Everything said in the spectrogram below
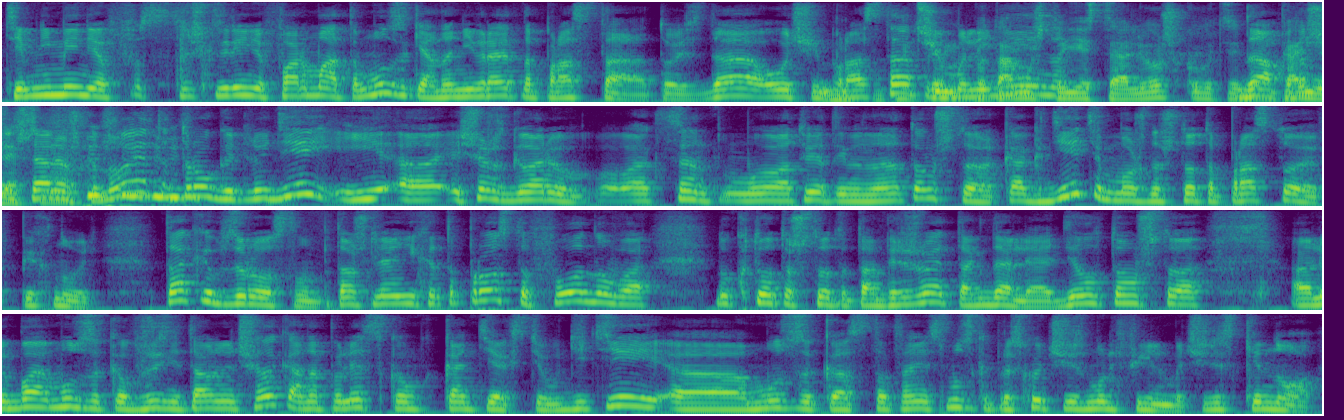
Тем не менее, с точки зрения формата музыки, она невероятно проста. То есть, да, очень Ну, проста, Почему? Потому что есть Алешка у тебя, Да, потому что есть конечно. Алешка. Но это трогает людей. И э, еще раз говорю, акцент моего ответа именно на том, что как детям можно что-то простое впихнуть, так и взрослым. Потому что для них это просто фоново, ну, кто-то что-то там переживает и так далее. А Дело в том, что э, любая музыка в жизни того или иного человека, она появляется в каком контексте. У детей э, музыка, столкновение с музыкой происходит через мультфильмы, через кино.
